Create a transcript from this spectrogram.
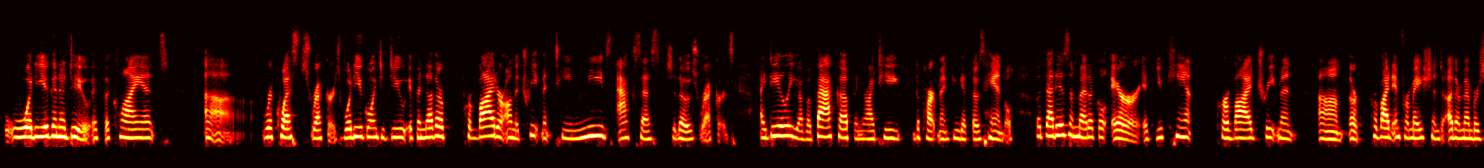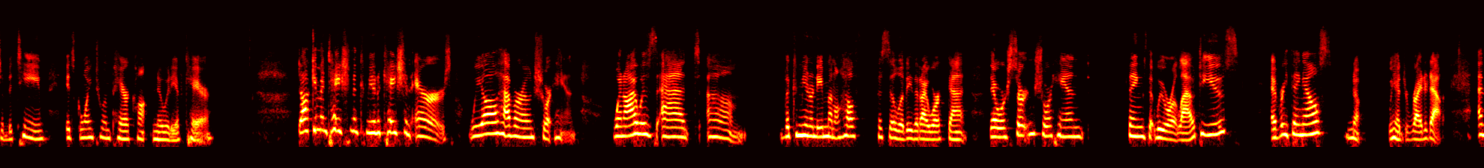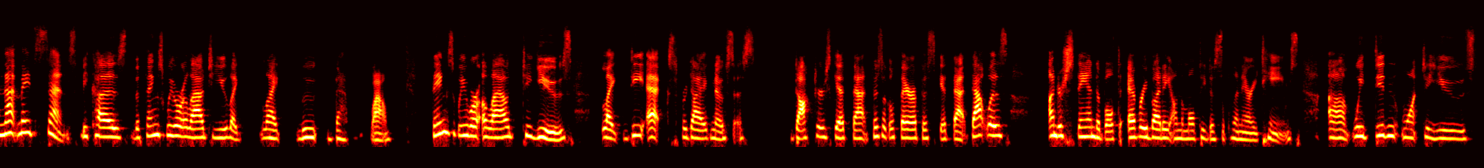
what are you going to do if the client uh, requests records? What are you going to do if another provider on the treatment team needs access to those records? Ideally you have a backup and your it department can get those handled. But that is a medical error. If you can't provide treatment um, or provide information to other members of the team it's going to impair continuity of care. Documentation and communication errors. We all have our own shorthand. When i was at um, the community mental health facility that i worked at there were certain shorthand things that we were allowed to use. Everything else no we had to write it out. And that made sense because the things we were allowed to use like like wow. Things we were allowed to use like dx for diagnosis. Doctors get that physical therapists get that. That was understandable to everybody on the multidisciplinary teams. Um, we didn't want to use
